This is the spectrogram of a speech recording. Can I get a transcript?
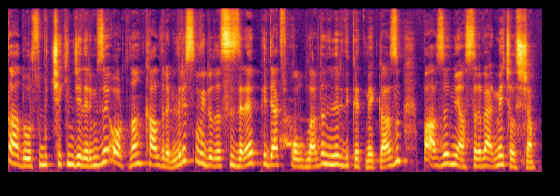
daha doğrusu bu çekincelerimizi ortadan kaldırabiliriz. Bu videoda sizlere pediatrik olgularda nelere dikkat etmek lazım bazı nüansları vermeye çalışacağım.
